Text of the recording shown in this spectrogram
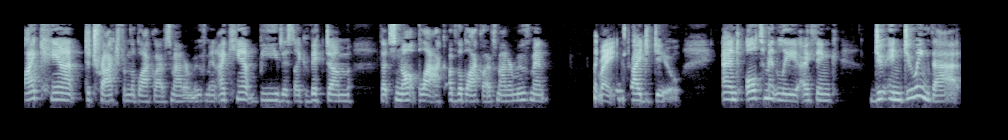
I can't detract from the Black Lives Matter movement. I can't be this like victim that's not black of the Black Lives Matter movement. Right. I tried to do. And ultimately, I think do in doing that,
